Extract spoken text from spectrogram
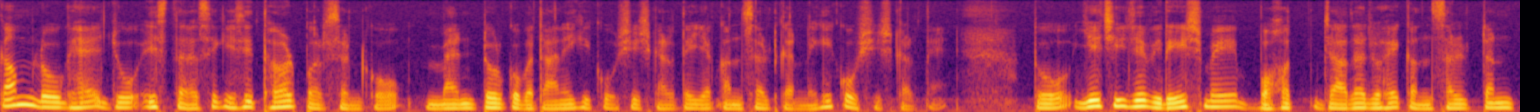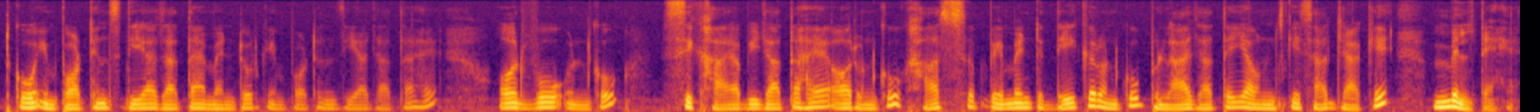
कम लोग हैं जो इस तरह से किसी थर्ड पर्सन को मेंटोर को बताने की कोशिश करते हैं या कंसल्ट करने की कोशिश करते हैं। तो ये चीज़ें विदेश में बहुत ज़्यादा जो है कंसल्टेंट को इम्पोर्टेंस दिया जाता है मेंटोर को इम्पोर्टेंस दिया जाता है और वो उनको सिखाया भी जाता है और उनको ख़ास पेमेंट देकर उनको बुलाया जाता है या उनके साथ जाके मिलते हैं।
